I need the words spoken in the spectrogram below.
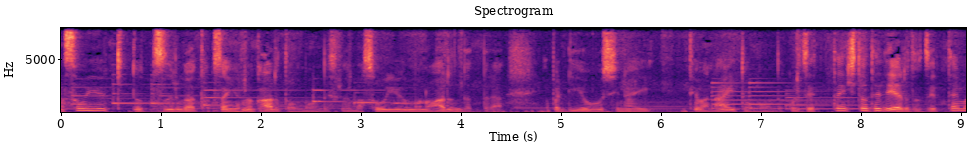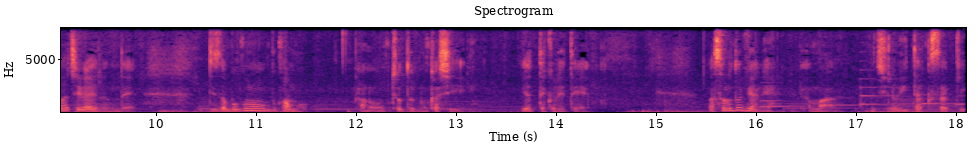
ま、そういうきっとツールがたくさん世の中あると思うんですけど、まあ、そういうものあるんだったらやっぱり利用しない手はないと思うんでこれ絶対人手でやると絶対間違えるんで実は僕の部下もあのちょっと昔やってくれて、まあ、その時はね、まあ、うちの委託先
